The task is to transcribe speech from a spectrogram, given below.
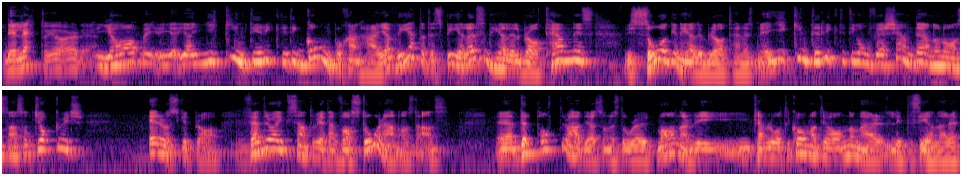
Det är lätt att göra det. ja, men jag, jag gick inte riktigt igång på Shanghai. Jag vet att det spelades en hel del bra tennis. Vi såg en hel del bra tennis. Men jag gick inte riktigt igång för jag kände ändå någonstans att Djokovic är ruskigt bra. Federer var intressant att veta, var står han någonstans? Eh, Del Potro hade jag som den stora utmanaren. Vi kan väl återkomma till honom här lite senare.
